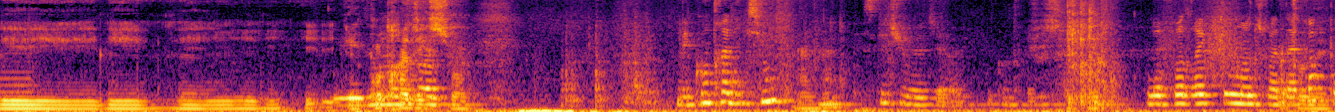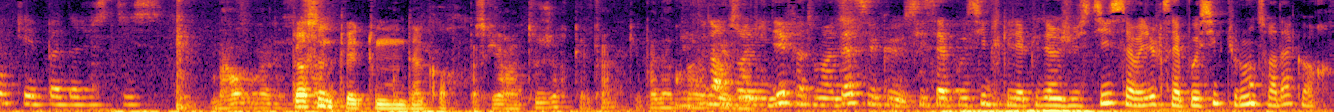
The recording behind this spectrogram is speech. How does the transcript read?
les, les, les, les- Les contradictions. Les contradictions Mhm. Qu'est-ce que tu veux dire avec les contradictions Il faudrait que tout le monde soit d'accord pour qu'il n'y ait pas d'injustice. Bah, ouais, Personne ça. peut être tout le monde d'accord. Parce qu'il y aura toujours quelqu'un qui n'est pas d'accord dans ton idée, Fatou tête, c'est que si c'est possible qu'il n'y ait plus d'injustice, ça veut dire que c'est possible que tout le monde soit d'accord.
